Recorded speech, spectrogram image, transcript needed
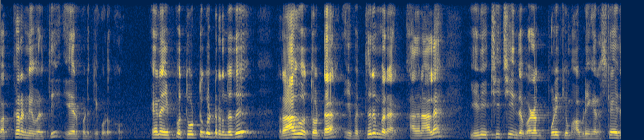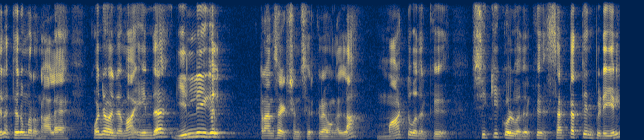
வக்கர நிவர்த்தி ஏற்படுத்தி கொடுக்கும். ஏன்னா இப்போ தொட்டுக்கிட்டு இருந்தது ராகுவை தொட்டார் இப்போ திரும்புகிறார் அதனால் இனி சீச்சி இந்த வழக்கு புளிக்கும் அப்படிங்கிற ஸ்டேஜில் திரும்புறதுனால கொஞ்சம் கொஞ்சமாக இந்த இல்லீகல் டிரான்சாக்ஷன்ஸ் இருக்கிறவங்கெல்லாம் மாட்டுவதற்கு சிக்கிக்கொள்வதற்கு சட்டத்தின் பிடியில்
